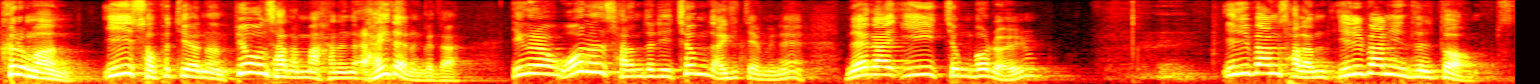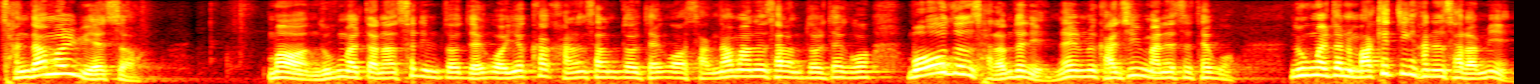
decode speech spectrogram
그러면 이 소프트웨어는 배운 사람만 하는 일 아니다는 거다. 이걸 원하는 사람들이 전부 다 알기 때문에 내가 이 정보를 일반 사람, 일반인들도 상담을 위해서 뭐 누구 말 따나 스님도 되고 역학하는 사람도 되고 상담하는 사람도 되고 모든 사람들이 내 관심이 많아서 되고 누구 말 따나 마케팅 하는 사람이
